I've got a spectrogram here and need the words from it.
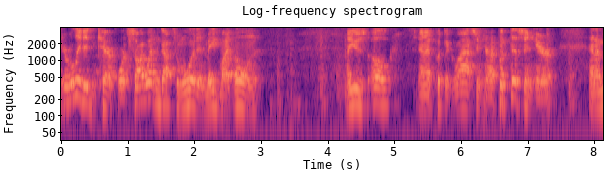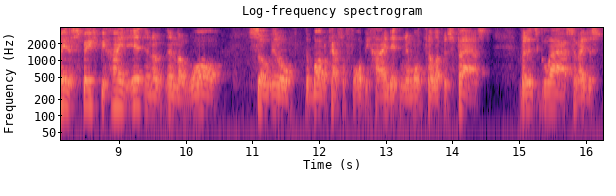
really didn't care for it so I went and got some wood and made my own. I used oak and I put the glass in here. I put this in here and I made a space behind it in the, in the wall so it'll the bottle caps will fall behind it and it won't fill up as fast. But it's glass and I just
